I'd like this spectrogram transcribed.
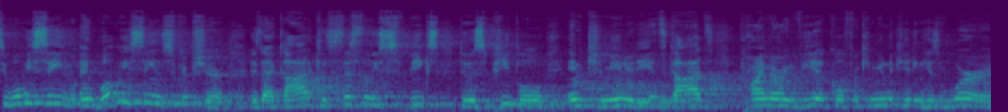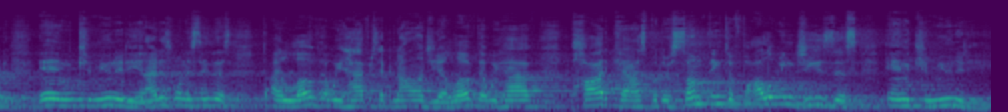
See, what we see, and what we see in Scripture is that God consistently speaks to his people in community. It's God's primary vehicle for communicating his word in community. And I just want to say this I love that we have technology, I love that we have podcasts, but there's something to following Jesus in community.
